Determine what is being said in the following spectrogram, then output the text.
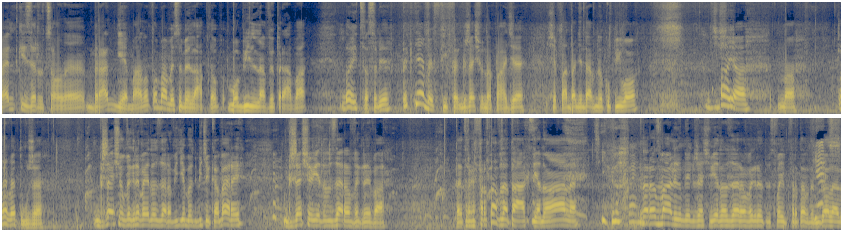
Wędki zarzucone, brat nie ma, no to mamy sobie laptop, mobilna wyprawa. No i co sobie pykniemy w FIFA. Grzesiu na padzie, się pada niedawno kupiło. A ja na klawiaturze. Grzesiu wygrywa 1-0, widzimy odbicie kamery. Grzesiu 1-0 wygrywa. Tak trochę fartowna ta akcja, no ale... No rozwalił mnie Grzesiu, 1-0 wygrał tym swoim fartownym Wiesz? golem.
